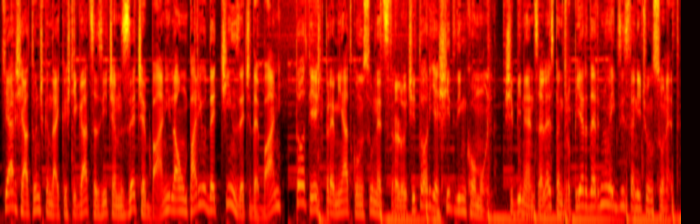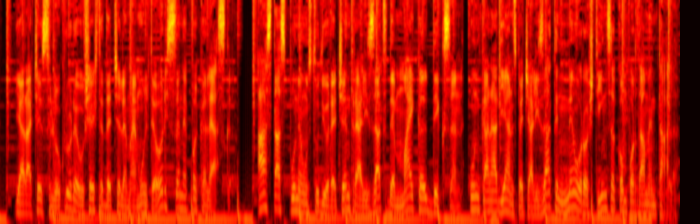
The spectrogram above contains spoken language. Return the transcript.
Chiar și atunci când ai câștigat, să zicem, 10 bani la un pariu de 50 de bani, tot ești premiat cu un sunet strălucitor ieșit din comun. Și bineînțeles, pentru pierderi nu există niciun sunet. Iar acest lucru reușește de cele mai multe ori să ne păcălească. Asta spune un studiu recent realizat de Michael Dixon, un canadian specializat în neuroștiință comportamentală.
